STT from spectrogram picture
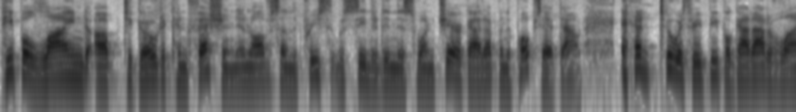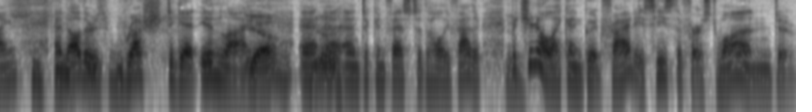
people lined up to go to confession, and all of a sudden, the priest that was seated in this one chair got up, and the Pope sat down, and two or three people got out of line, and others rushed to get in line yeah, and, and, and to confess to the Holy Father. Yeah. But you know, like on Good Fridays, he's the first one to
